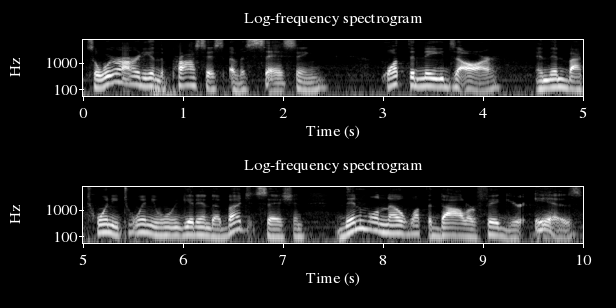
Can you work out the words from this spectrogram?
So we're already in the process of assessing what the needs are, and then by 2020, when we get into a budget session, then we'll know what the dollar figure is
